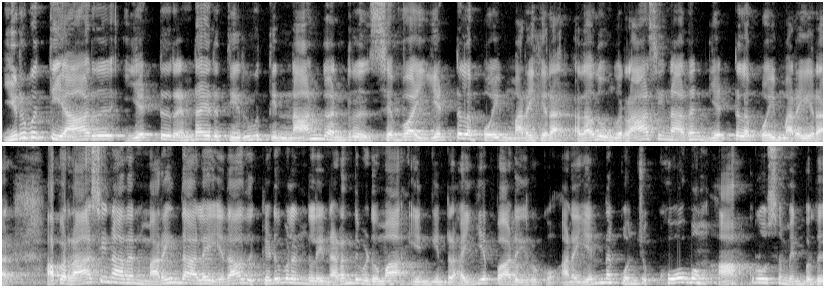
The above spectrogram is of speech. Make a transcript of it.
இருபத்தி ஆறு எட்டு ரெண்டாயிரத்தி இருபத்தி நான்கு அன்று செவ்வாய் எட்டில் போய் மறைகிறார். அதாவது உங்கள் ராசிநாதன் எட்டில் போய் மறைகிறார். அப்போ ராசிநாதன் மறைந்தாலே ஏதாவது கெடுபலன்களை நடந்து விடுமா என்கின்ற ஐயப்பாடு இருக்கும். ஆனால் என்ன கொஞ்சம் கோபம் ஆக்ரோஷம் என்பது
